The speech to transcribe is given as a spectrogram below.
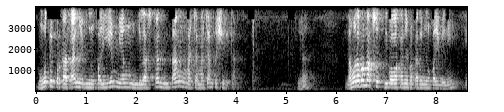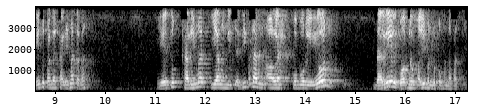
mengutip perkataan Ibnu Qayyim yang menjelaskan tentang macam-macam kesyirikan. Ya. Namun apa maksud dibawakannya perkataan Ibnu Qayyim ini? Yaitu pada kalimat apa? Yaitu kalimat yang dijadikan oleh kuburiyun dalil bahwa Ibnu Qayyim mendukung pendapatnya.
